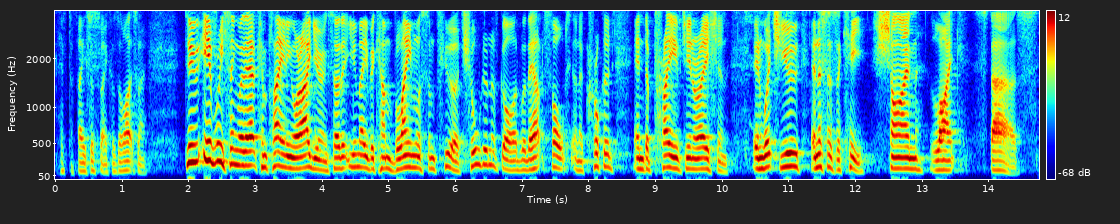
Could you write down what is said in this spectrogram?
I have to face this way because I like saying. Do everything without complaining or arguing, so that you may become blameless and pure, children of God without fault in a crooked and depraved generation, in which you, and this is the key, shine like stars.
